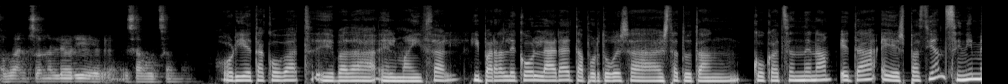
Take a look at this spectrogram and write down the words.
Orduan, zonalde hori ezagutzen duen. Horietako bat e, bada El Maizal, iparraldeko Lara eta Portugesa estatuetan kokatzen dena, eta e, espazioan zein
